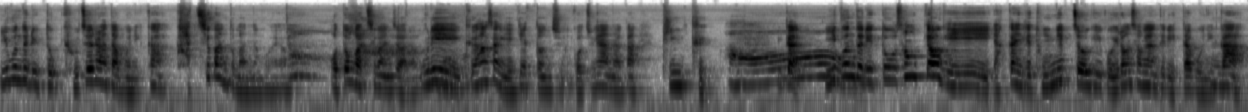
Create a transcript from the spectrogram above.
이분들이 또 교제를 하다 보니까 가치관도 맞는 거예요. 어떤 가치관인 줄 알아요? 우리 뭐요? 그 항상 얘기했던 주- 것 중에 하나가 딩크. 아. 그러니까 이분들이 또 성격이 약간 이게 독립적이고 이런 성향들이 있다 보니까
